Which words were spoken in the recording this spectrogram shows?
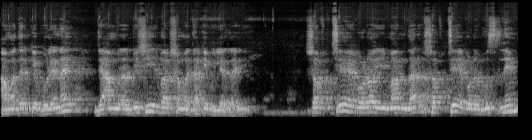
আমাদেরকে বলে নাই যে আমরা বেশিরভাগ সময় তাকে ভুলে যাই। সবচেয়ে বড় ইমানদার, সবচেয়ে বড় মুসলিম,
